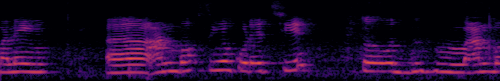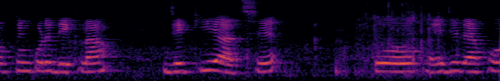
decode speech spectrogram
মানে আনবক্সিংও করেছি। তো আনবক্সিং করে দেখলাম যে কি আছে। তো এই যে দেখো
